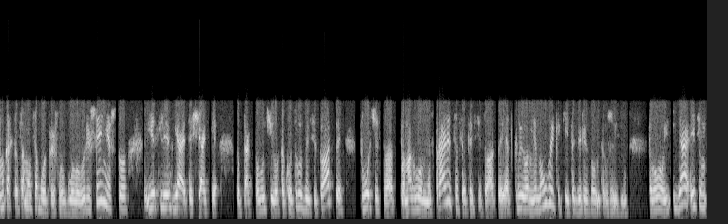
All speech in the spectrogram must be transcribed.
ну, как-то само собой пришло в голову решение, что если я это счастье вот так получила в такой трудной ситуации, творчество помогло мне справиться с этой ситуацией и открыло мне новые какие-то горизонты в жизни, то я этим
